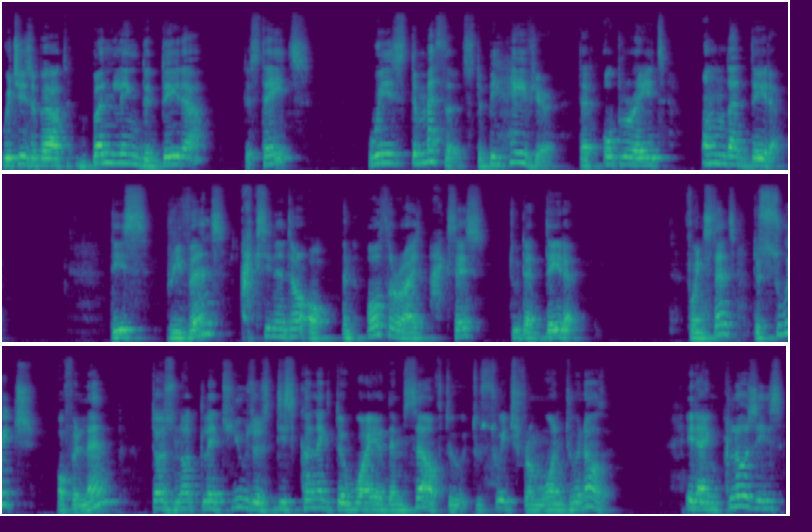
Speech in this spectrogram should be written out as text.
which is about bundling the data, the states, with the methods, the behavior that operate on that data. This prevents accidental or unauthorized access to that data. For instance, the switch of a lamp does not let users disconnect the wire themselves to, to switch from one to another. It encloses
